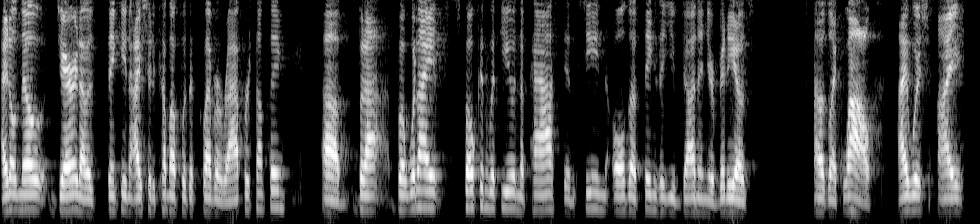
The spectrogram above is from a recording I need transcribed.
I don't know, Jared. I was thinking I should come up with a clever rap or something. Uh, but I, but when I've spoken with you in the past and seen all the things that you've done in your videos, I was like, wow, I wish I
